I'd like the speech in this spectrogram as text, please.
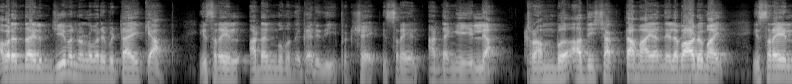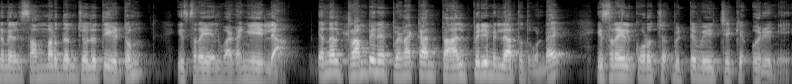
അവർ എന്തായാലും ജീവനുള്ളവരെ വിട്ടയക്കാം. ഇസ്രയേൽ അടങ്ങുമെന്ന് കരുതി. പക്ഷേ ഇസ്രയേൽ അടങ്ങിയില്ല ട്രംപ് അതിശക്തമായ നിലപാടുമായി ഇസ്രയേലിന് മേൽ സമ്മർദ്ദം ചൊലുത്തിയിട്ടും ഇസ്രയേൽ വഴങ്ങിയില്ല. എന്നാൽ ട്രംപിനെ പിണക്കാൻ താല്പര്യമില്ലാത്തതുകൊണ്ട് ഇസ്രായേൽ കുറച്ച് വിട്ടുവീഴ്ചയ്ക്ക് ഒരുങ്ങി.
